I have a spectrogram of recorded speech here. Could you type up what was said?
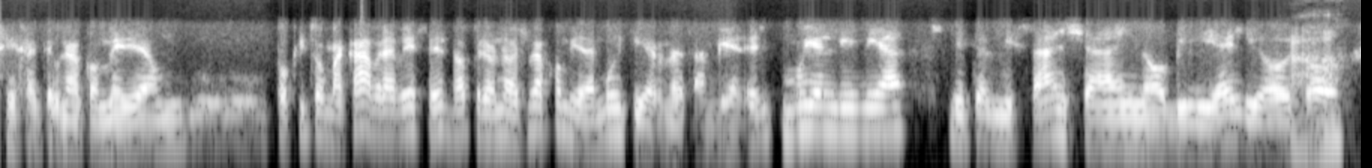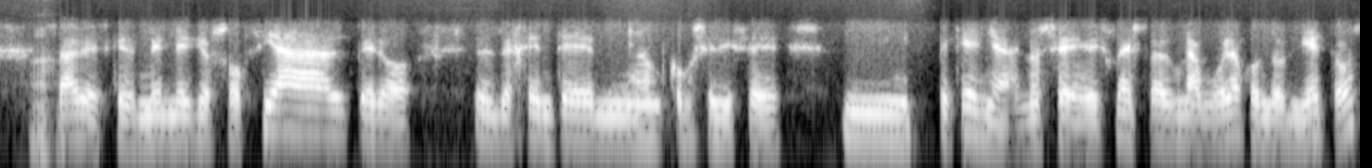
fíjate, una comedia un, poquito macabra a veces, ¿no? Pero no, es una comedia muy tierna también. Es muy en línea Little Miss Sunshine o Billy Elliot, o, ¿sabes? Que es medio social, pero de gente, mm, ¿cómo se dice? Mm, pequeña, no sé, es una historia de una abuela con dos nietos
